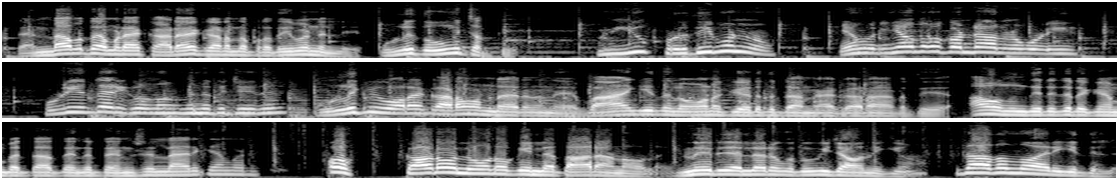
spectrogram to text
രണ്ടാമത്തെ നമ്മുടെ ആ കടയിൽ കിടന്ന പ്രതിഭനല്ലേ പുള്ളി തൂങ്ങിച്ചത്തി അയ്യോ പ്രതിപണ്ണോ ഞാൻ ഞാൻ നോക്കണ്ടായിരുന്നു പുള്ളി. പുള്ളി എന്തായിരിക്കും അങ്ങനെയൊക്കെ ചെയ്ത്? പുള്ളിക്ക് കുറെ കടമുണ്ടായിരുന്നേ ബാങ്കിൽ നിന്ന് ലോണൊക്കെ എടുത്തിട്ടാണ് ആ കട നടത്തിയത്. ഒന്നും തിരിച്ചെടുക്കാൻ പറ്റാത്തതിന്റെ ടെൻഷനിലായിരിക്കാൻ പറ്റും ഓ കടവും ലോണൊക്കെ ഇല്ല താരാണോ ഉള്ളത് ഇന്നേരം എല്ലാവരും തൂങ്ങി ചാവാൻ നിൽക്കും. ഇത് അതൊന്നും ആയിരിക്കത്തില്ല.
